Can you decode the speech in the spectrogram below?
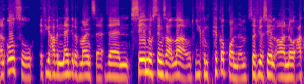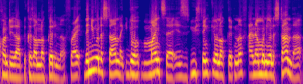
And also, if you have a negative mindset, then saying those things out loud, you can pick up on them. So if you're saying, oh no, I can't do that because I'm not good enough, right? Then you understand like your mindset is you think you're not good enough. And then when you understand that,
